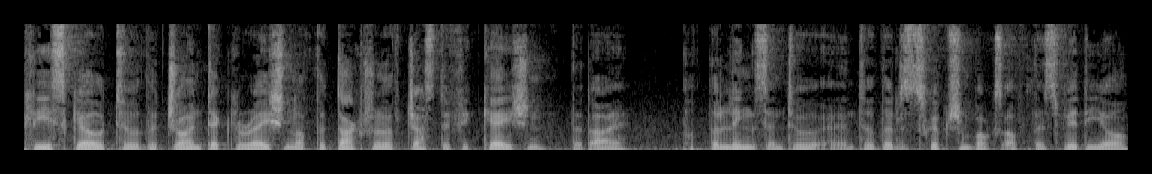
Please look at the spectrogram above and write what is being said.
Please go to the joint declaration of the doctrine of justification that I put the links into, into the description box of this video.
